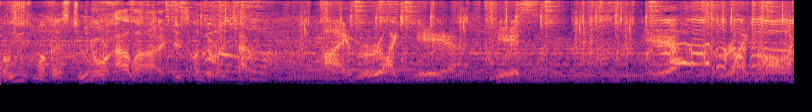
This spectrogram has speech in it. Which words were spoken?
I'll use my best tools. Your ally is under attack. I'm right here. Yes. Yeah. Right on.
